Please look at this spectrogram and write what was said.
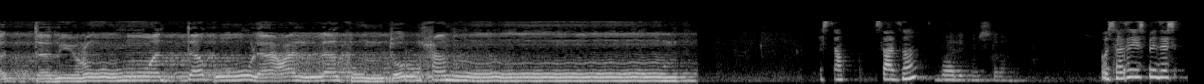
فاتبعوه واتقوا لعلكم ترحمون. وعلیکم السلام. اس میں جیسے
